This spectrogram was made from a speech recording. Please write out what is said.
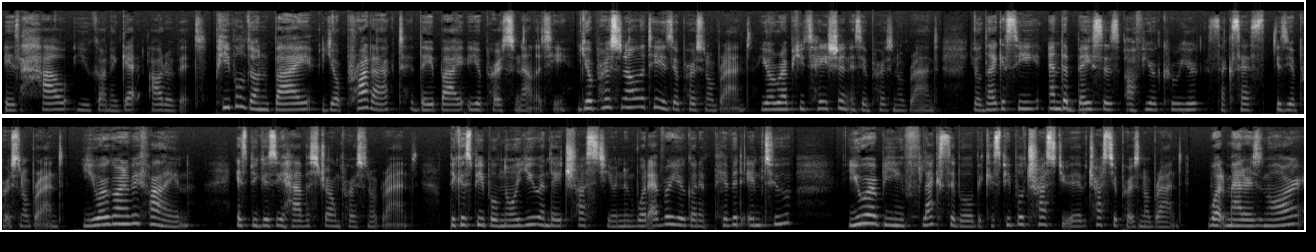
is how you're gonna get out of it. People don't buy your product, they buy your personality. Your personality is your personal brand, your reputation is your personal brand, your legacy and the basis of your career success is your personal brand. You are going to be fine. It's because you have a strong personal brand, because people know you and they trust you, and whatever you're going to pivot into, you are being flexible because people trust you, they trust your personal brand. What matters more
